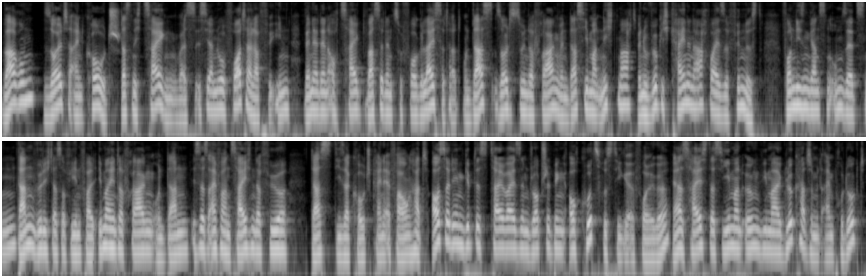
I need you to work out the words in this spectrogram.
warum sollte ein Coach das nicht zeigen? Weil es ist ja nur vorteilhaft für ihn, wenn er denn auch zeigt, was er denn zuvor geleistet hat. Und das solltest du hinterfragen, wenn das jemand nicht macht, wenn du wirklich keine Nachweise findest von diesen ganzen Umsätzen, dann würde ich das auf jeden Fall immer hinterfragen und dann ist das einfach ein Zeichen dafür, dass dieser Coach keine Erfahrung hat. Außerdem gibt es teilweise im Dropshipping auch kurzfristige Erfolge. Ja, das heißt, dass jemand irgendwie mal Glück hatte mit einem Produkt,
